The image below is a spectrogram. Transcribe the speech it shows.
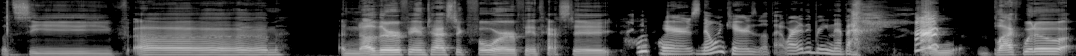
Let's see. Um, another Fantastic Four. Fantastic. Who cares? No one cares about that. Why are they bringing that back? and Black Widow.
